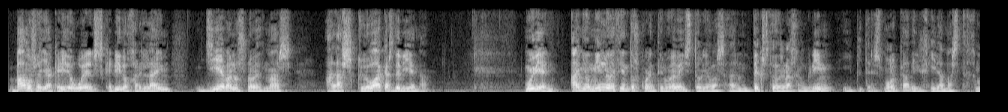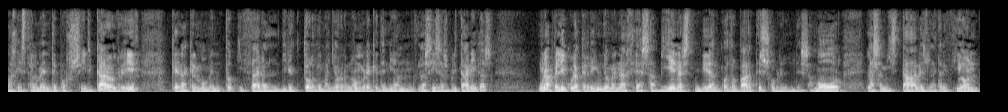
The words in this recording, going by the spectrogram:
Vamos allá, querido Wells, querido Harry Lime, llévanos una vez más a las cloacas de Viena. Muy bien, año 1949, historia basada en un texto de Graham Greene y Peter Smolka, dirigida magistralmente por Sir Carol Reed, que en aquel momento quizá era el director de mayor renombre que tenían las Islas Británicas. Una película que rinde homenaje a esa Viena extendida en cuatro partes sobre el desamor, las amistades, la traición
